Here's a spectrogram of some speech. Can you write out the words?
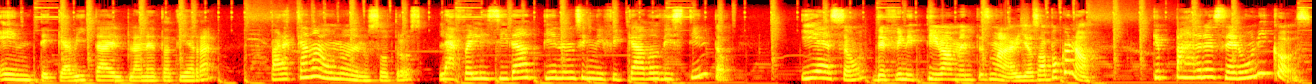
ente que habita el planeta Tierra, para cada uno de nosotros, la felicidad tiene un significado distinto. Y eso definitivamente es maravilloso, ¿a poco no? ¡Qué padre ser únicos!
